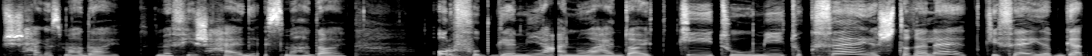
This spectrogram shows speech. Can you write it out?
مفيش حاجة اسمها دايت. مفيش حاجة اسمها دايت. ارفض جميع أنواع الدايت. كيتو ميتو كفاية اشتغالات. كفاية بجد.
